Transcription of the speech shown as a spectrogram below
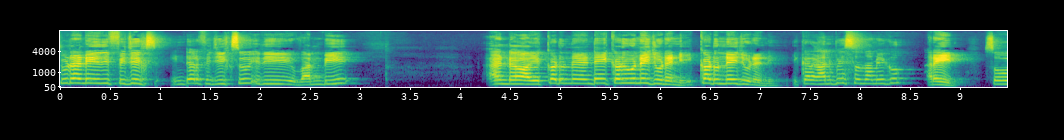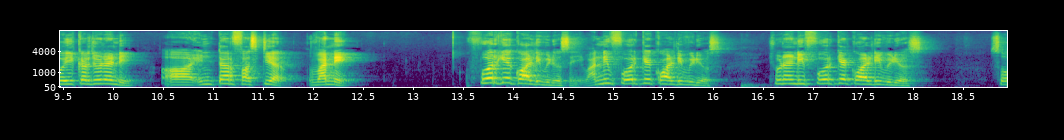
చూడండి ఇది ఫిజిక్స్ ఇంటర్ ఫిజిక్స్ ఇది వన్ బి అండ్ ఎక్కడున్నాయంటే ఇక్కడ ఉన్నాయి చూడండి ఇక్కడ ఉన్నాయి చూడండి. ఇక్కడ కనిపిస్తుందా మీకు? రైట్. సో ఇక్కడ చూడండి inter first year one A four K quality videos అయ్యి అన్ని ఫోర్ కే క్వాలిటీ వీడియోస్ చూడండి four K quality videos so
